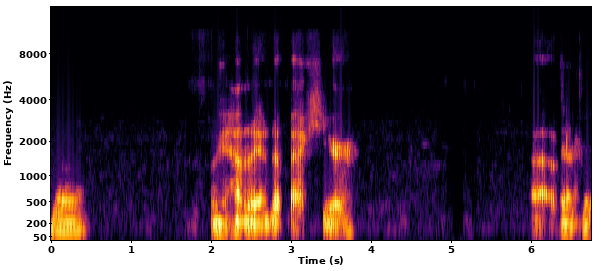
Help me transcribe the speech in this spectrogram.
No, Okay, how did I end up back here? Uh, okay.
